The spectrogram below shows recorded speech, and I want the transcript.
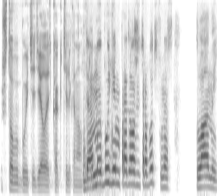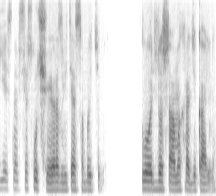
Что вы будете делать как телеканал? Да, мы будем продолжить работать, у нас планы есть на все случаи развития событий, вплоть до самых радикальных.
